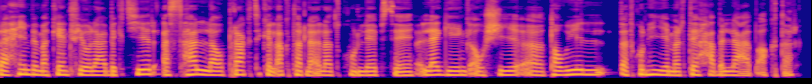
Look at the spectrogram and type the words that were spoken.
رايحين بمكان فيه لعب كتير أسهل لها و practical أكتر لإلها تكون لابسة لاجينج أو شيء آه، طويل تكون هي مرتاحة باللعب أكتر.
